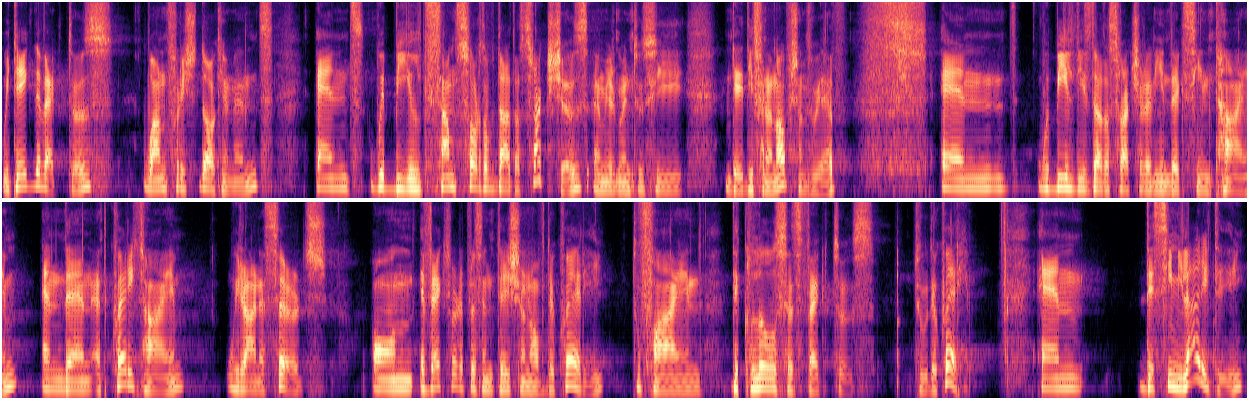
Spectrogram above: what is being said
we take the vectors, one for each document, and we build some sort of data structures, and we're going to see the different options we have. And we build this data structure at indexing time, and then at query time, we run a search on a vector representation of the query to find the closest vectors to the query. And the similarity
